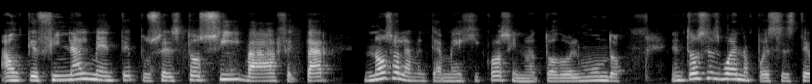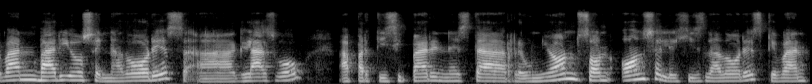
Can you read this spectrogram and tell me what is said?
aunque finalmente, pues esto sí va a afectar no solamente a México, sino a todo el mundo. Entonces, bueno, pues este, van varios senadores a Glasgow a participar en esta reunión. Son 11 legisladores que van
